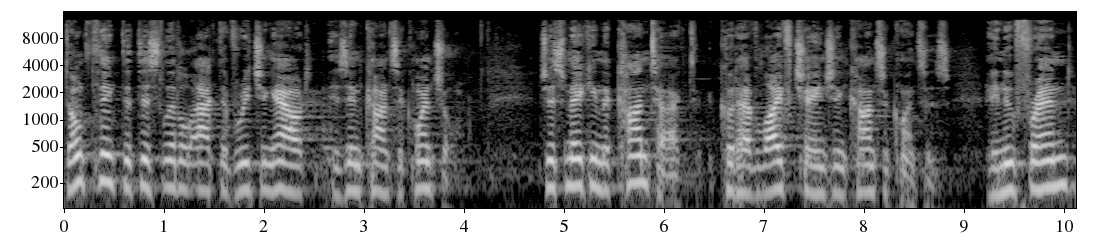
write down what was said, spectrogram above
Don't think that this little act of reaching out is inconsequential. Just making the contact could have life changing consequences a new friend,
